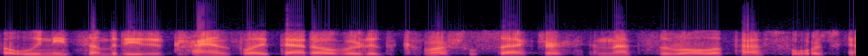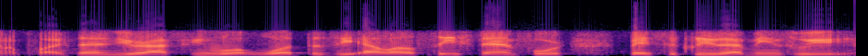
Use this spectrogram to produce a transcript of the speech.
but we need somebody to translate that over to the commercial sector, and that's the role that Fast Forward is going to play. Then you're asking, well, what does the LLC stand for? Basically, that means we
